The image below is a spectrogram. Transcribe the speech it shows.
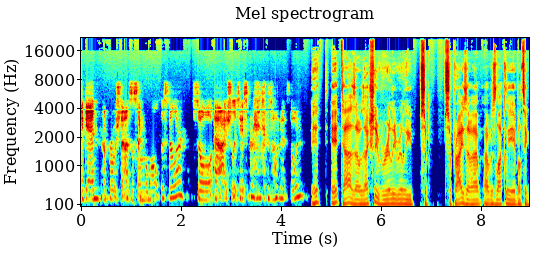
again approached it as a single malt distiller, so it actually tastes pretty good on its own. It it does. I was actually really really su- surprised I, I, was luckily able to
